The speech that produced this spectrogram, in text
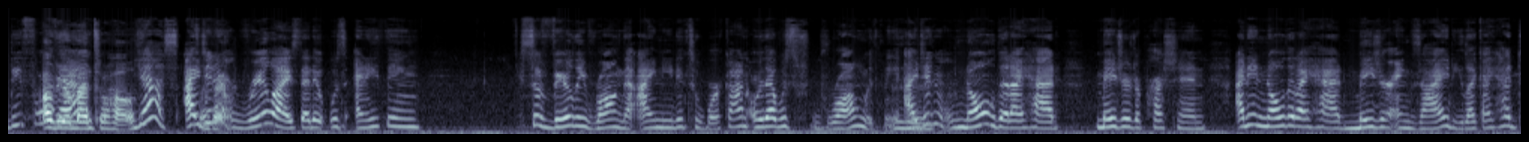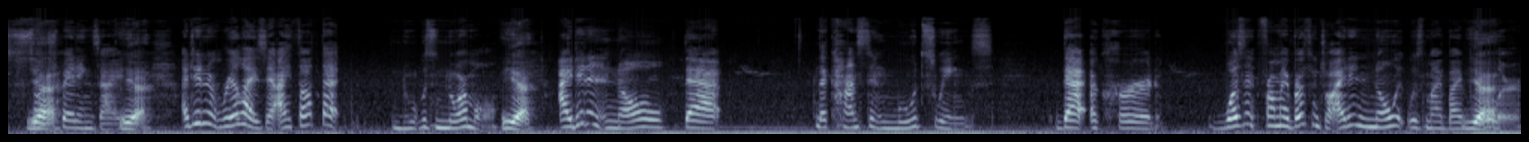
before Of your mental health? Yes, I Okay. didn't realize that it was anything severely wrong that I needed to work on or that was wrong with me. Mm-hmm. I didn't know that I had major depression. I didn't know that I had major anxiety. Like I had such Yeah. bad anxiety. Yeah. I didn't realize it. I thought that was normal. Yeah. I didn't know that the constant mood swings that occurred wasn't from my birth control. I didn't know it was my bipolar.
